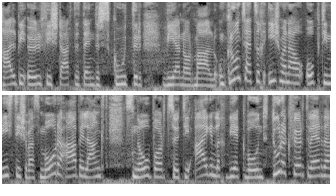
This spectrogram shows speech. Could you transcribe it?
halb elf startet dann der Scooter wie normal. Und grundsätzlich ist man auch optimistisch, was morgen anbelangt. Snowboard sollte eigentlich wie gewohnt durchgeführt werden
